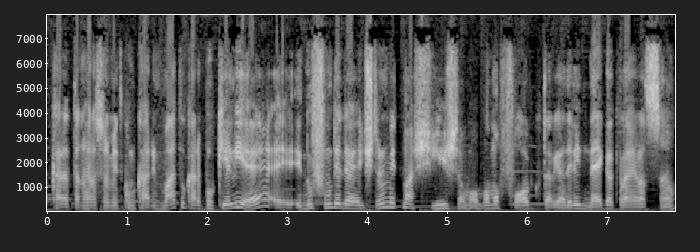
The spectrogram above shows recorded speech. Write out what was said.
O cara tá no relacionamento com um cara e mata o cara porque ele é, no fundo ele é extremamente machista, homo- homofóbico, tá ligado? Ele nega aquela relação.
